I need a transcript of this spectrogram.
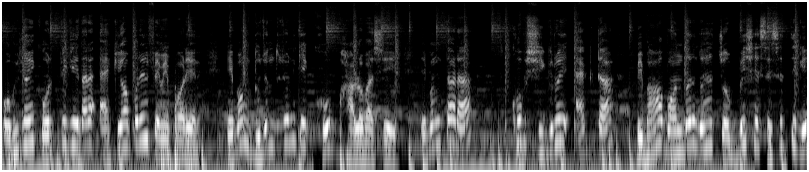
অভিনয় করতে গিয়ে তারা একে অপরের প্রেমে পড়েন এবং দুজন দুজনকে খুব ভালোবাসে এবং তারা খুব শীঘ্রই একটা বিবাহ বন্ধন দু হাজার চব্বিশের শেষের দিকে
